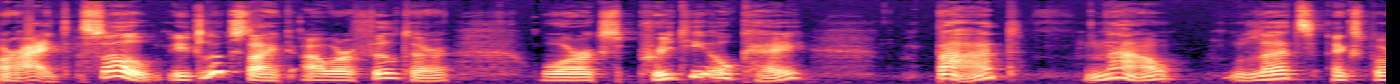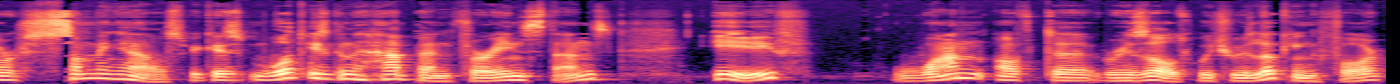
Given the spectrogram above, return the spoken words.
All right, so it looks like our filter works pretty okay, but now let's explore something else because what is going to happen, for instance, if one of the results which we're looking for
